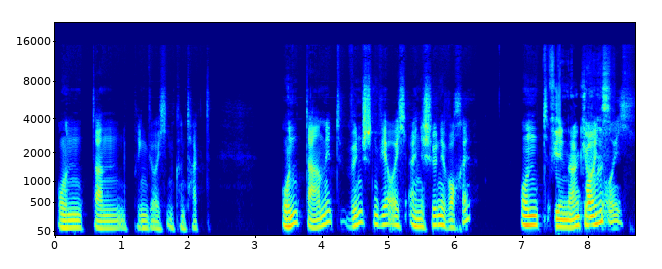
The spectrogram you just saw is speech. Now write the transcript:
und dann bringen wir euch in Kontakt. Und damit wünschen wir euch eine schöne Woche und vielen Dank, freuen Johannes. euch.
